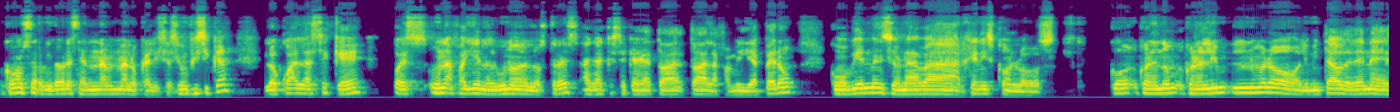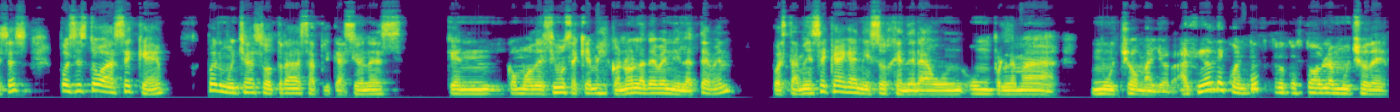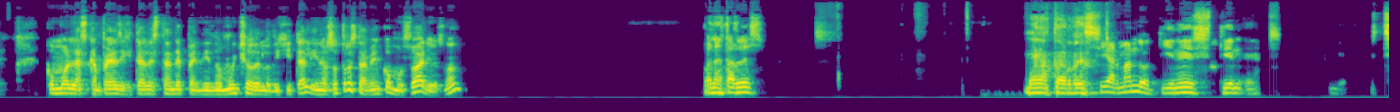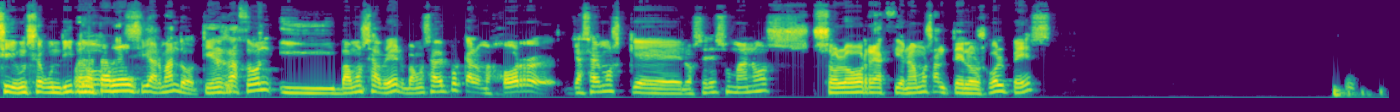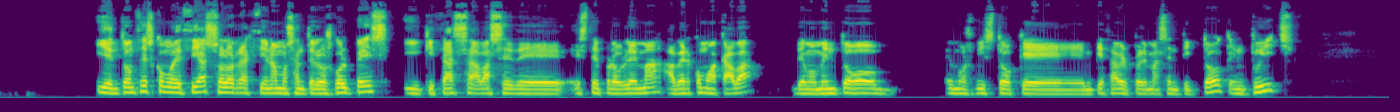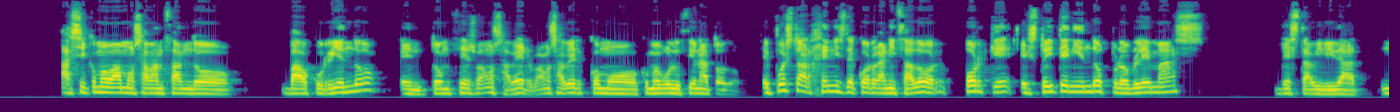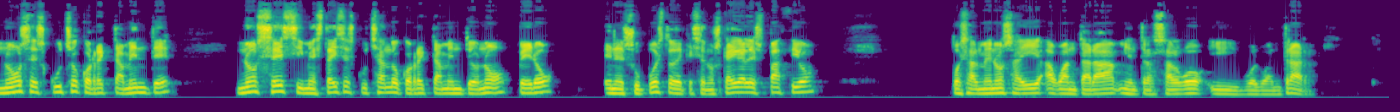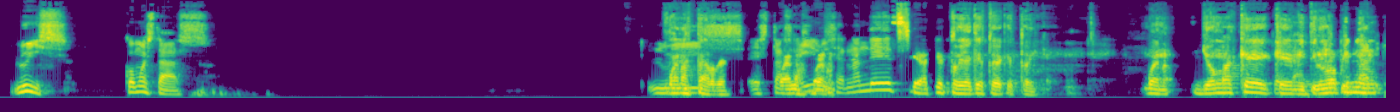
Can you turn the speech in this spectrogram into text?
con servidores en una misma localización física, lo cual hace que pues una falla en alguno de los tres haga que se caiga toda, toda la familia. Pero como bien mencionaba Argenis con los con, con, el, con el número limitado de DNS, pues esto hace que pues muchas otras aplicaciones que como decimos aquí en México no la deben ni la temen, pues también se caigan y eso genera un, un problema mucho mayor. Al final de cuentas, creo que esto habla mucho de cómo las campañas digitales están dependiendo mucho de lo digital y nosotros también como usuarios, ¿no? Buenas tardes. Buenas tardes. Sí, Armando, tienes, tienes, Sí, un segundito. Sí, Armando, tienes razón y vamos a ver, vamos a ver porque a lo mejor ya sabemos que los seres humanos solo reaccionamos ante los golpes y entonces, como decía, solo reaccionamos ante los golpes y quizás a base de este problema, a ver cómo acaba. De momento hemos visto que empieza a haber problemas en TikTok, en Twitch. Así como vamos avanzando, va ocurriendo. Entonces vamos a ver, vamos a ver cómo, cómo evoluciona todo. He puesto a Argenis de coorganizador porque estoy teniendo problemas de estabilidad. No os escucho correctamente. No sé si me estáis escuchando correctamente o no, pero en el supuesto de que se nos caiga el espacio, pues al menos ahí aguantará mientras salgo y vuelvo a entrar. Luis, ¿cómo estás? Buenas tardes. ¿Estás ahí, Luis Hernández? Sí, aquí estoy, aquí estoy, aquí estoy. Bueno, yo más que, que emitir una opinión.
